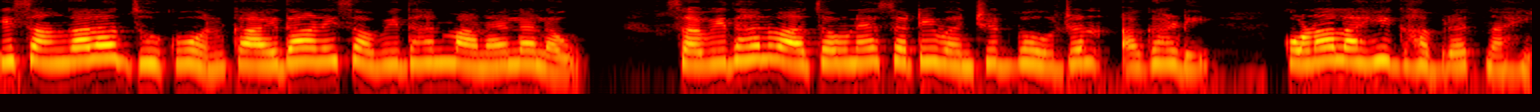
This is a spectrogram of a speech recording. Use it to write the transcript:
की संघाला झुकवून कायदा आणि संविधान मानायला लावू. संविधान वाचवण्यासाठी वंचित बहुजन आघाडी कोणालाही घाबरत नाही.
